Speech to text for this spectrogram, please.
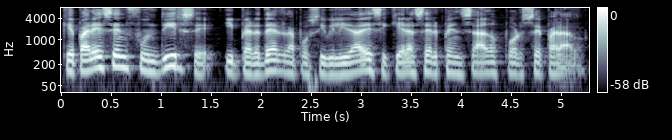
que parecen fundirse y perder la posibilidad de siquiera ser pensados por separado.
